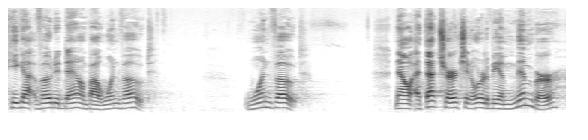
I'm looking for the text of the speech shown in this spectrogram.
he got voted down by one vote. One vote. Now, at that church, in order to be a member,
